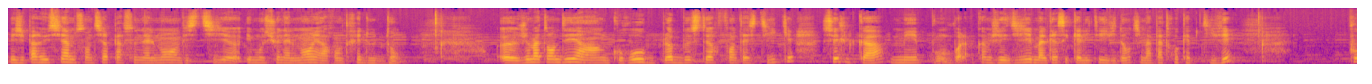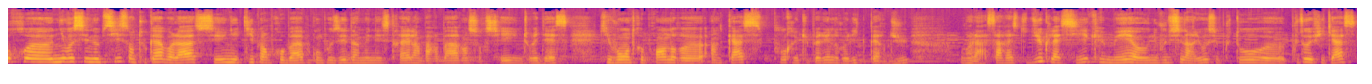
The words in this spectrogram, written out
mais j'ai pas réussi à me sentir personnellement investie euh, émotionnellement et à rentrer dedans. Euh, je m'attendais à un gros blockbuster fantastique, c'est le cas, mais bon voilà, comme je l'ai dit, malgré ses qualités évidentes, il m'a pas trop captivé. Pour euh, niveau synopsis, en tout cas, voilà, c'est une équipe improbable composée d'un ménestrel, un barbare, un sorcier, une druidesse, qui vont entreprendre un casse pour récupérer une relique perdue. Voilà, ça reste du classique, mais euh, au niveau du scénario, c'est plutôt, euh, plutôt efficace.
